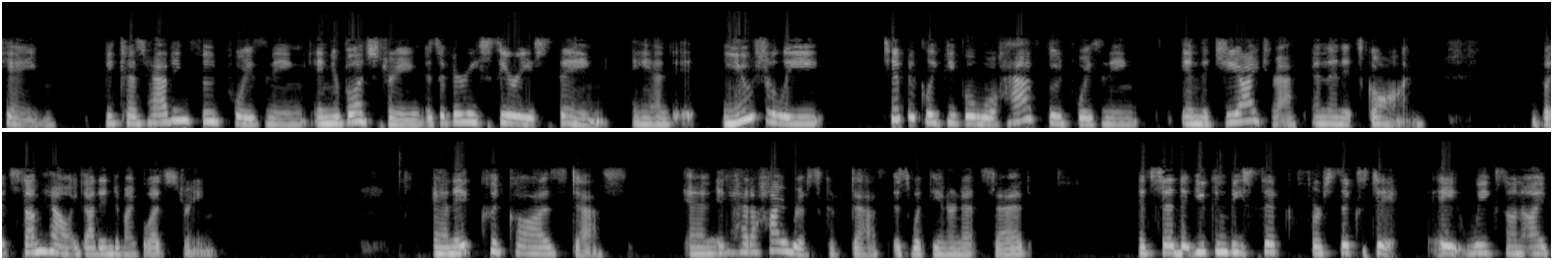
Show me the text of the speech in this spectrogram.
came because having food poisoning in your bloodstream is a very serious thing. And it, usually, typically, people will have food poisoning in the GI tract and then it's gone but somehow it got into my bloodstream. And it could cause death. And it had a high risk of death, is what the internet said. It said that you can be sick for six to eight weeks on IV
